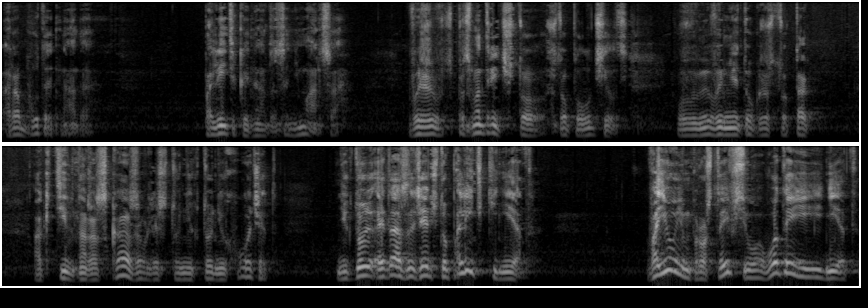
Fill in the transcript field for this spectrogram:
работать надо. Политикой надо заниматься. Вы же посмотрите, что, что получилось. Вы, вы мне только что так активно рассказывали, что никто не хочет. Никто, это означает, что политики нет. Воюем просто, и все. Вот и нет.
